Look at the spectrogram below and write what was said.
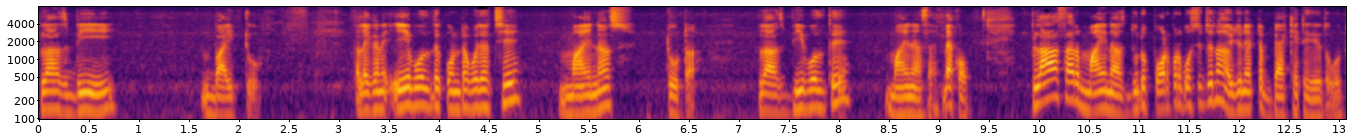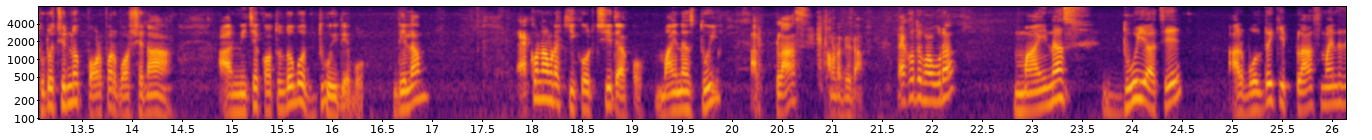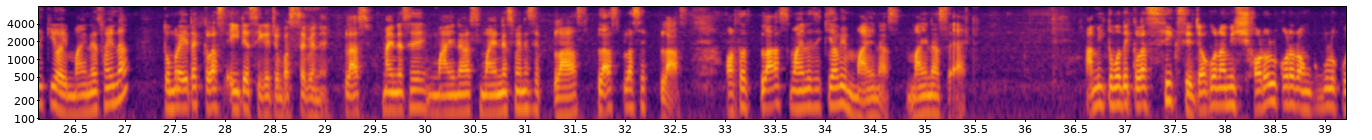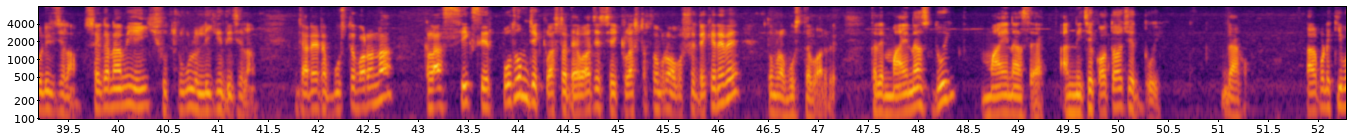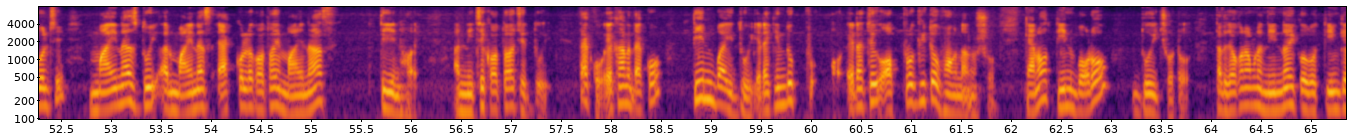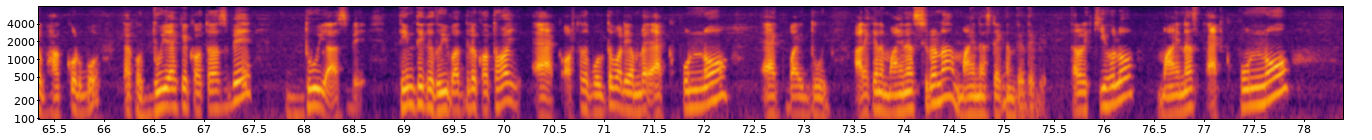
plus B by two. তাহলে এখানে এ বলতে কোনটা বোঝাচ্ছে? মাইনাস টুটা। প্লাস বি বলতে মাইনাস এক দেখো প্লাস আর মাইনাস দুটো পরপর বসেছে না, ওই জন্য একটা ব্যাকেটে দিয়ে দেবো। দুটো চিহ্ন পরপর বসে না। আর নিচে কত দেবো? দুই দেবো। দিলাম। এখন আমরা কি করছি? দেখো মাইনাস দুই আর প্লাস আমরা দিলাম। দেখো তো বাবুরা মাইনাস দুই আছে, আর বলতে কি প্লাস মাইনাসে কী হয়? মাইনাস হয় না। তোমরা এটা ক্লাস এইটে শিখেছো বা সেভেনে প্লাস মাইনাসে মাইনাস মাইনাস মাইনাসে প্লাস প্লাস প্লাসে প্লাস অর্থাৎ প্লাস মাইনাসে কী হবে? মাইনাস মাইনাস এক। আমি তোমাদের ক্লাস সিক্সে যখন আমি সরল করার অঙ্কগুলো করেছিলাম, সেখানে আমি এই সূত্রগুলো লিখে দিয়েছিলাম। যারা এটা বুঝতে পারো না ক্লাস সিক্সের প্রথম যে ক্লাসটা দেওয়া আছে, সেই ক্লাসটা তোমরা অবশ্যই দেখে নেবে, তোমরা বুঝতে পারবে। তাহলে মাইনাস দুই মাইনাস এক। আর নিচে কত আছে? দুই। দেখো, তারপরে কি বলছি? মাইনাস দুই আর মাইনাস এক করলে কত হয়? মাইনাস তিন হয়। আর নিচে কত আছে? দুই। দেখো, এখানে দেখো, তিন বাই দুই, এটা কিন্তু এটা হচ্ছে অপ্রকৃত ভগ্নাংশ। কেন? তিন বড় দুই ছোট। তাহলে যখন আমরা নির্ণয় করব তিনকে ভাগ করব, দেখো দুই একে কত আসবে? দুই আসবে। তিন থেকে দুই বাদ দিলে কত হয়? এক। অর্থাৎ বলতে পারি আমরা এক পূর্ণ, এক বাই দুই। আর এখানে মাইনাস ছিল না মাইনাসটা এখান থেকে দেবে। তাহলে কি হলো? মাইনাস এক পূর্ণ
